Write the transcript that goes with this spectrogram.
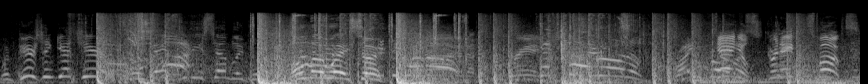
When Pierson gets here, we'll advance to the assembly point. on my way, sir. Get fire on them! Right Daniels, grenades and smokes!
